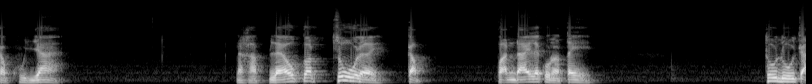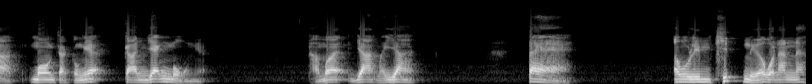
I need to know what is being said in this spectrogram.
กับคุนย่านะครับ แล้วก็สู้เลยกับฟันไดและกุนาเต้ทูดูจากมองจากตรงเนี้ย การแย่งมงเนี่ย ถามว่ายากไหมยาก แต่อามูริมคิดเหนือกว่านั้นนะ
